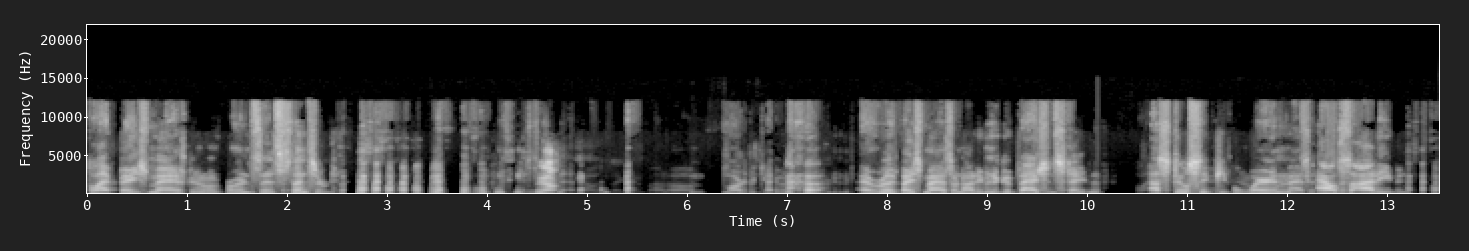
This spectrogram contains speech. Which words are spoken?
black face mask and on the front says censored. Yep. Marjorie Taylor. and really, face masks are not even a good fashion statement. I still see people wearing masks outside, even.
